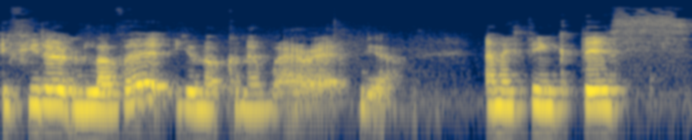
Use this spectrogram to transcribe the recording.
if you don't love it, you're not going to wear it. Yeah. and I think this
